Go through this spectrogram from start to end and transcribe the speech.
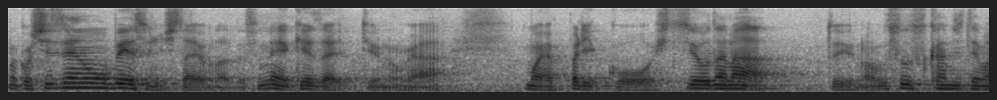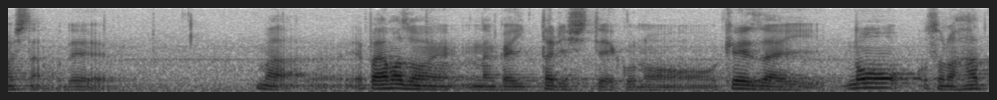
こう自然をベースにしたようなですね経済っていうのがもうやっぱりこう必要だなというのはうすうす感じてましたので、まあ、やっぱりアマゾンなんか行ったりしてこの経済のその発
